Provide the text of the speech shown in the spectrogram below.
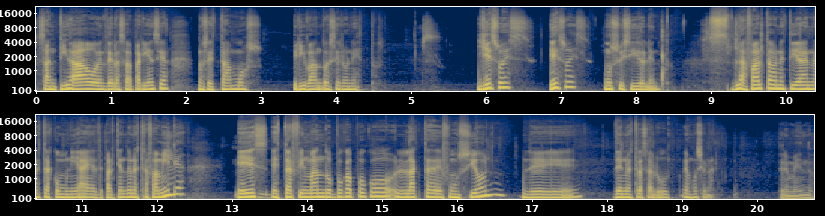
santidad o de las apariencias nos estamos privando de ser honestos. Y eso es, eso es un suicidio lento. La falta de honestidad en nuestras comunidades, partiendo de nuestra familia, es estar firmando poco a poco el acta de función de, de nuestra salud emocional. Tremendo.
